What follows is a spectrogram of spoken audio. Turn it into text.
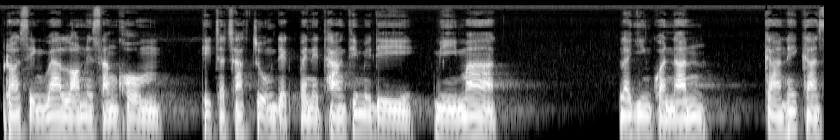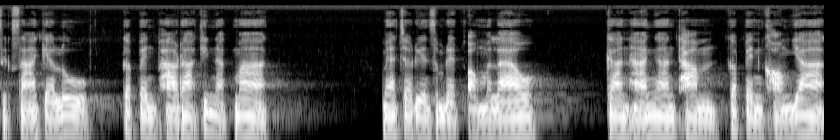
เพราะสิ่งแวดล้อมในสังคมที่จะชักจูงเด็กไปในทางที่ไม่ดีมีมาก และยิ่งกว่านั้น การให้การศึกษาแก่ลูกก็เป็นภาระที่หนักมาก แม้จะเรียนสำเร็จออกมาแล้ว การหางานทำก็เป็นของยาก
